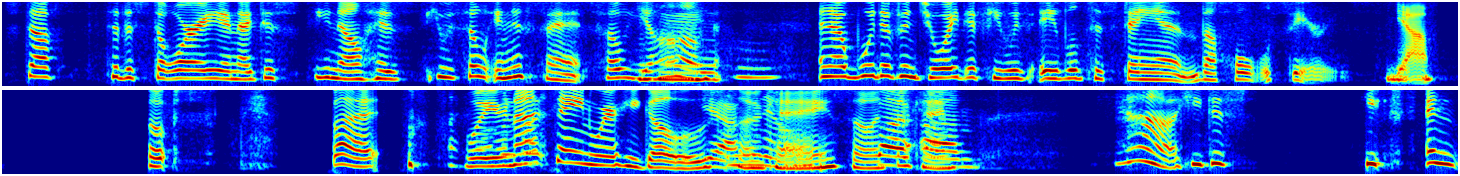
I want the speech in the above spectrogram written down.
stuff to the story and I just, you know, his he was so innocent, so young. And I would have enjoyed if he was able to stay in the whole series. Yeah, Oops. but well, you're not saying where he goes. Yeah. No. okay, so it's But, okay. um, yeah, he just he and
